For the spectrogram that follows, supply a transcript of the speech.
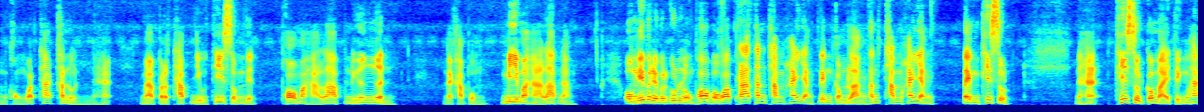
ำของวัดท่าขนุนนะฮะ มาประทับอยู่ที่สมเด็จพ่อมหาลาภเนื้อเงินนะครับผมมีมหาลาภนำองค์นี้พระเดชพระคุณหลวงพ่อบอกว่าพระท่านทำให้อย่างเต็มกำลัง ท่านทำให้อย่างเต็มที่สุดนะฮะที่สุดก็หมายถึงว่า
